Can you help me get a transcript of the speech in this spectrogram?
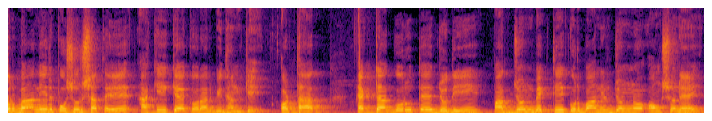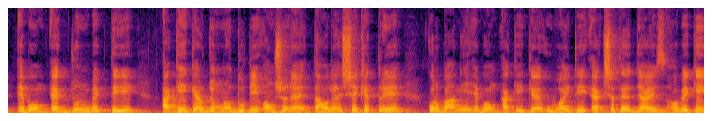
কোরবানির পশুর সাথে আকিকা করার বিধান কি? অর্থাৎ, একটা গরুতে যদি পাঁচজন ব্যক্তি কোরবানির জন্য অংশ নেয় এবং একজন ব্যক্তি আকিকার জন্য দুটি অংশ নেয়, তাহলে সেক্ষেত্রে কোরবানি এবং আকিকা উভয়টি একসাথে জায়েজ হবে কি?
